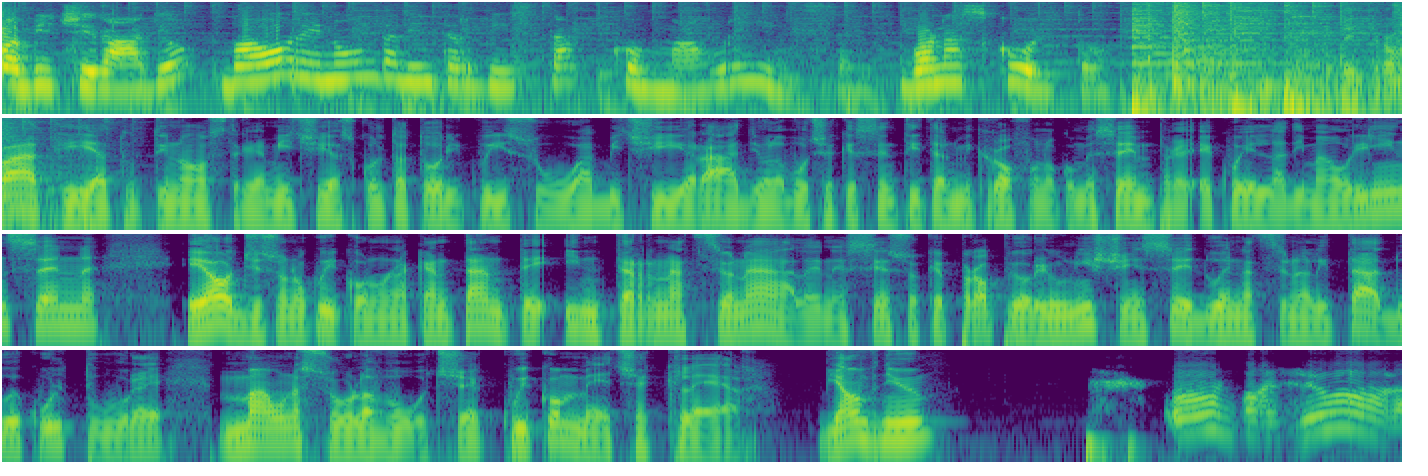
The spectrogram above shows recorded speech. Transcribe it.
ABC Radio va ora in onda l'intervista con Mauri Insen. Buon ascolto! Bentrovati a tutti i nostri amici ascoltatori qui su ABC Radio, la voce che sentite al microfono come sempre è quella di Mauri Insen e oggi sono qui con una cantante internazionale, nel senso che proprio riunisce in sé due nazionalità, due culture, ma una sola voce. Qui con me c'è Claire. Bienvenue! Oh, buongiorno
